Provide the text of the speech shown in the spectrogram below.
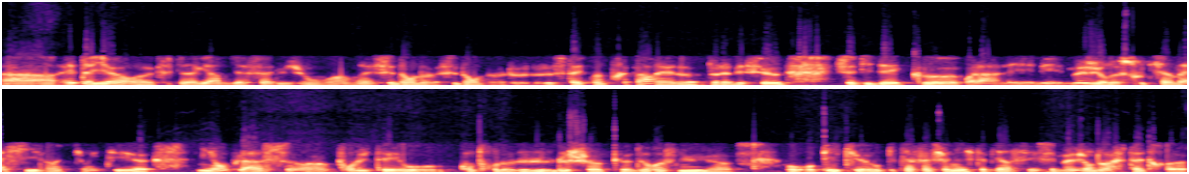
Euh, et d'ailleurs, euh, Christine Lagarde y a fait allusion. Hein, et c'est dans le c'est dans le, le, statement préparé de, de, la BCE cette idée que voilà les, les mesures de soutien massives hein, qui ont été euh, mises en place euh, pour lutter au, contre le, le, choc de revenus au, au, pic au pic inflationniste, eh bien ces, ces mesures doivent être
